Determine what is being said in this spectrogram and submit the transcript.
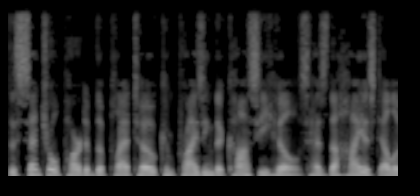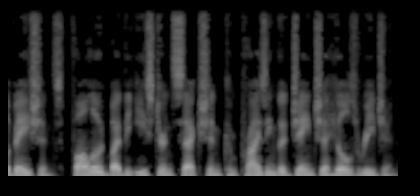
The central part of the plateau comprising the Khasi Hills has the highest elevations, followed by the eastern section comprising the Jaintia Hills region.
